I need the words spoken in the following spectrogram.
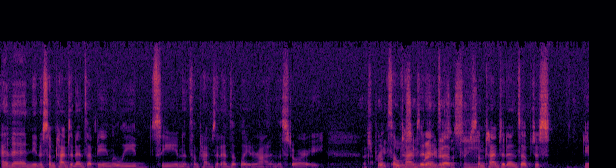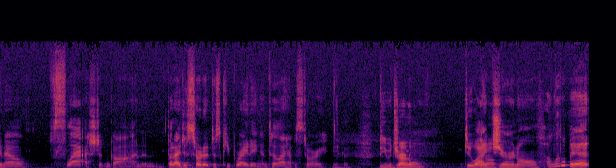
And then, you know, sometimes it ends up being the lead scene, and sometimes it ends up later on in the story. That's pretty and cool. Sometimes it ends up. Sometimes it ends up just, you know, slashed and gone. And but I just sort of just keep writing until I have a story. Okay. Do you journal? Do I know? journal a little bit?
